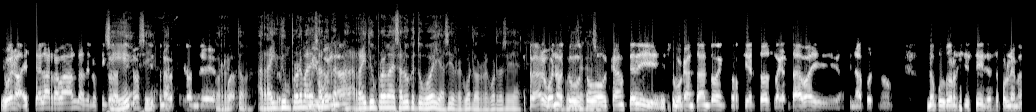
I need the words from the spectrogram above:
y bueno, Estela Raval, la de los cinco latinos, sí. una versión de... Correcto. a raíz de un problema de salud, a raíz de un problema de salud que tuvo ella, sí, recuerdo, recuerdo ese. Claro, bueno, tuvo, tuvo cáncer y estuvo cantando en conciertos, la cantaba y al final pues no, no pudo resistir ese problema.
